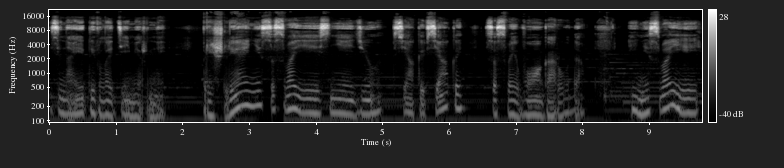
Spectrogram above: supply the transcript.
Зинаидой Владимировной Пришли они со своей снедью, всякой-всякой, со своего огорода. И не своей,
